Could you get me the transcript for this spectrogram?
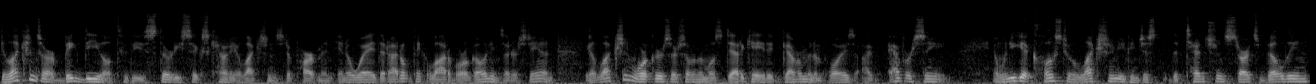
Elections are a big deal to these 36 county elections department in a way that I don't think a lot of Oregonians understand. Election workers are some of the most dedicated government employees I've ever seen. And when you get close to election, you can just, the tension starts building,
